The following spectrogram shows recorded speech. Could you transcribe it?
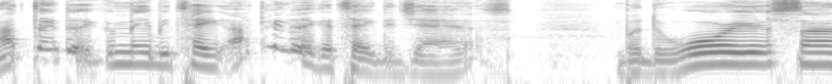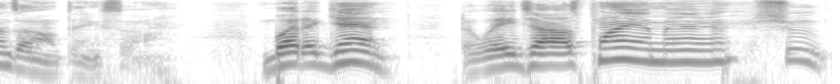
I think they could maybe take. I think they could take the Jazz, but the Warriors, Suns, I don't think so. But again, the way Ja's playing, man, shoot.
